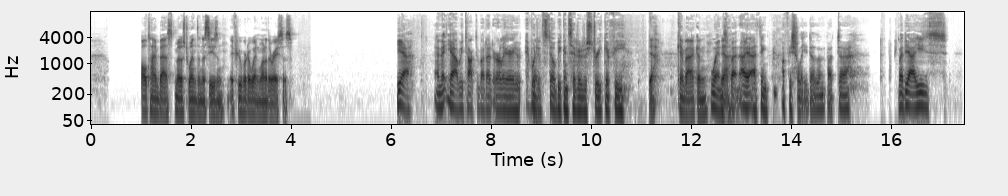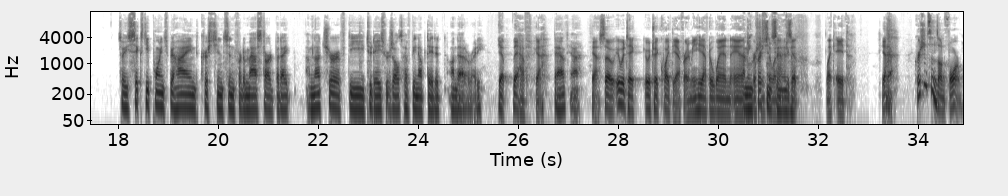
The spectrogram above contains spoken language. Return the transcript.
all-time best most wins in the season if he were to win one of the races. yeah. And it- yeah, we talked about that earlier. It would it still be considered a streak if he Yeah, came back and wins? Yeah, But I, I think officially he doesn't. But uh, but yeah, he's so he's sixty points behind Christiansen for the mass start. But I I'm not sure if the today's results have been updated on that already. yep, they have. Yeah, They have, yeah. yeah. So it would take it would take quite the effort. I mean, he'd have to win, and I mean, Christiansen would have Christiansen to get like eighth. Yeah. Yeah. Christiansen's on form.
